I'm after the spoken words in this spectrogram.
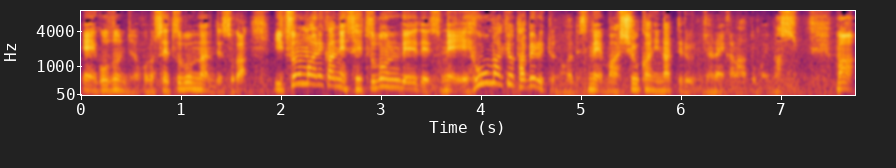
えー、ご存知のこの節分なんですが、いつの間にかね、節分でですね、恵方巻きを食べるっていうのがですね、まあ、習慣になってるんじゃないかなと思います。ま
